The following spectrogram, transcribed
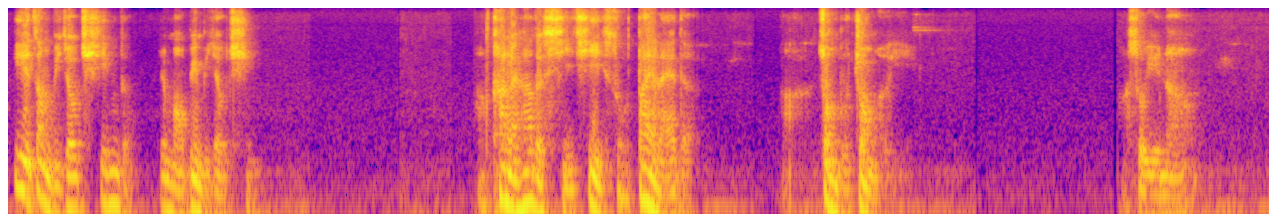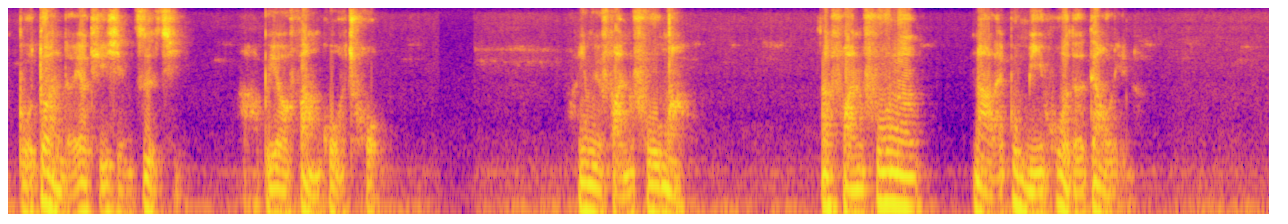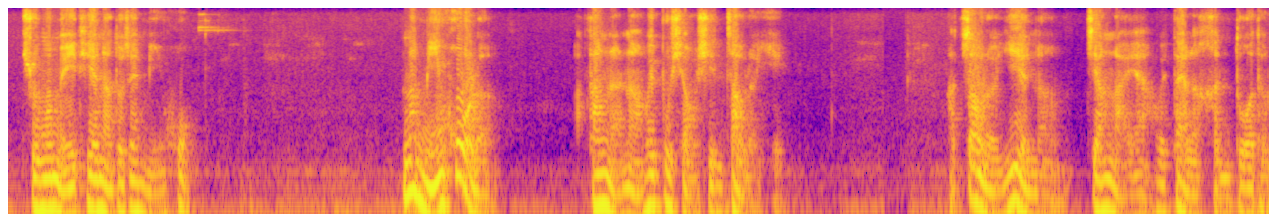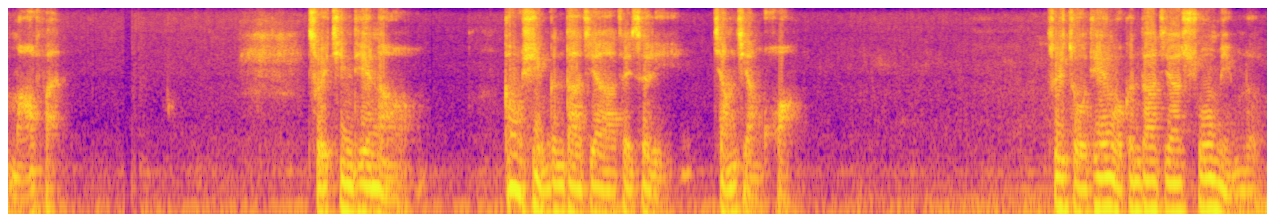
业障比较轻的，就毛病比较轻。啊，看来他的喜气所带来的啊重不重而已。所以呢，不断的要提醒自己啊，不要犯过错，因为凡夫嘛，那凡夫呢，哪来不迷惑的道理呢？所以我们每一天呢都在迷惑。那迷惑了，当然呢会不小心造了业。啊，造了业呢，将来呀会带了很多的麻烦。所以今天呢，高兴跟大家在这里讲讲话。所以昨天我跟大家说明了，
